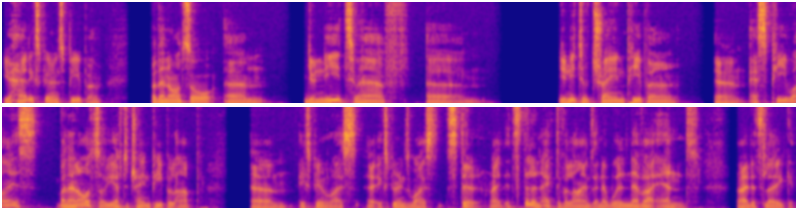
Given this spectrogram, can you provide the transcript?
You had experienced people, but then also um, you need to have um, you need to train people um, SP wise, but then also you have to train people up um, experience wise, uh, experience wise. Still, right? It's still an active alliance, and it will never end, right? It's like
